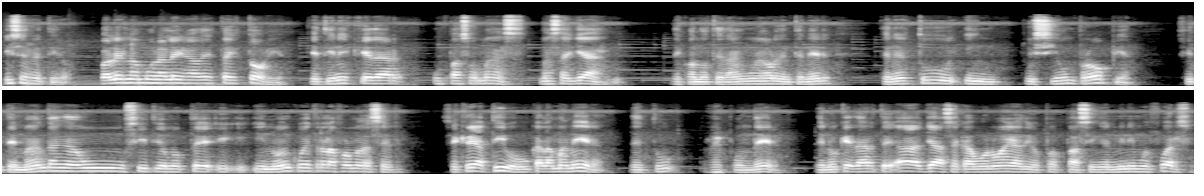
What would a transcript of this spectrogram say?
y se retiró. ¿Cuál es la moraleja de esta historia? Que tienes que dar un paso más, más allá de cuando te dan una orden, tener, tener tu intuición propia. Si te mandan a un sitio no te, y, y no encuentras la forma de hacer, sé creativo, busca la manera de tú responder, de no quedarte, ah, ya se acabó, no hay adiós, papá, sin el mínimo esfuerzo.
